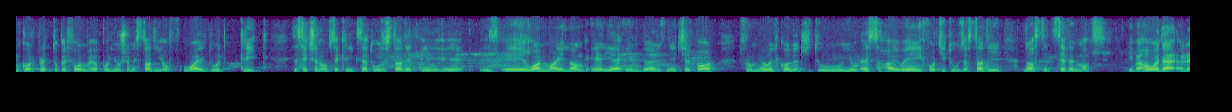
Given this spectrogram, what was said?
incorporate to perform a pollution study of Wildwood Creek. The section of the creek that was studied in, uh, is a one mile long area in Burns Nature Park from Newell College to US Highway 42. The study lasted seven months. يبقى هو ده أنا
